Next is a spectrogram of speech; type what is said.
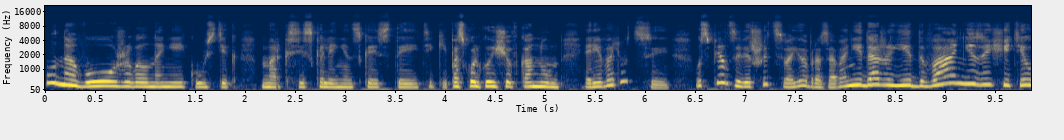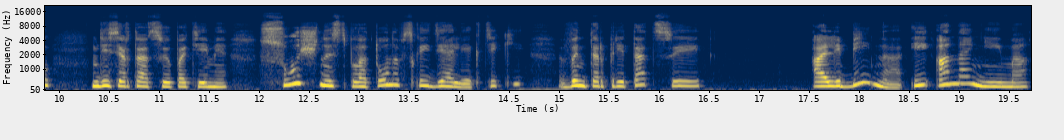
унавоживал на ней кустик марксистско-ленинской эстетики, поскольку еще в канун революции успел завершить свое образование и даже едва не защитил диссертацию по теме «Сущность платоновской диалектики в интерпретации Альбина и Анонима.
